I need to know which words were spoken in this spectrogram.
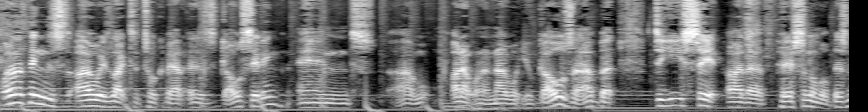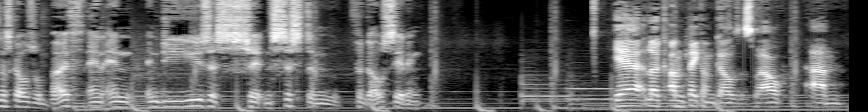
One of the things I always like to talk about is goal setting, and um, I don't want to know what your goals are, but do you set either personal or business goals or both? And, and, and do you use a certain system for goal setting? Yeah, look, I'm big on goals as well. Um,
